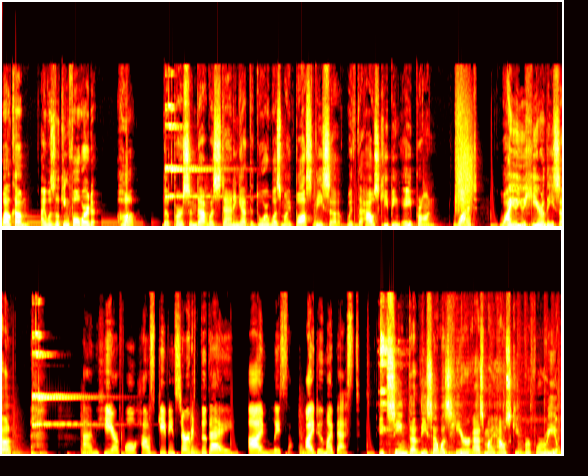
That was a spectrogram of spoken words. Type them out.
Welcome! I was looking forward. Huh? The person that was standing at the door was my boss Lisa with the housekeeping apron. What? Why are you here, Lisa? I'm here for housekeeping service today. I'm Lisa. I do my best. It seemed that Lisa was here as my housekeeper for real.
